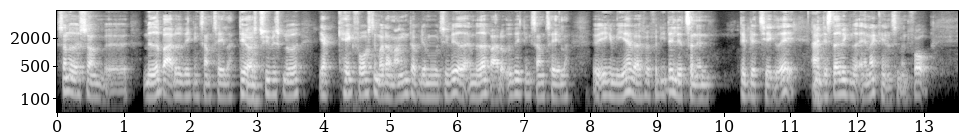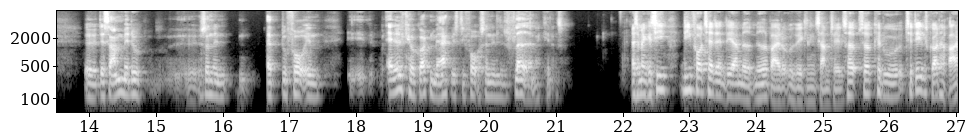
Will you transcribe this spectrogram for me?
sådan noget som øh, medarbejderudviklingssamtaler. Det er mm. også typisk noget, jeg kan ikke forestille mig, at der er mange, der bliver motiveret af medarbejderudviklingssamtaler. Øh, ikke mere i hvert fald, fordi det er lidt sådan en, det bliver tjekket af, ja. men det er stadigvæk noget anerkendelse, man får. Øh, det samme med, du, øh, sådan en, at du får en, alle kan jo godt mærke, hvis de får sådan en lidt flad anerkendelse. Altså man kan sige, lige for at tage den der med medarbejderudviklingssamtale, så, så kan du til dels godt have ret.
